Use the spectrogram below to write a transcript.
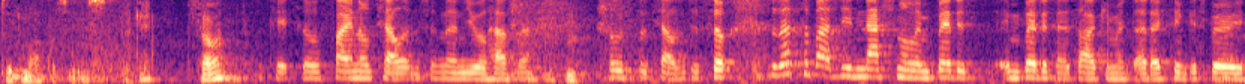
to democracies. Okay, Sara. Okay, so final challenge, and then you will have a host of challenges. So, so that's about the national embedded, embeddedness argument that I think is very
